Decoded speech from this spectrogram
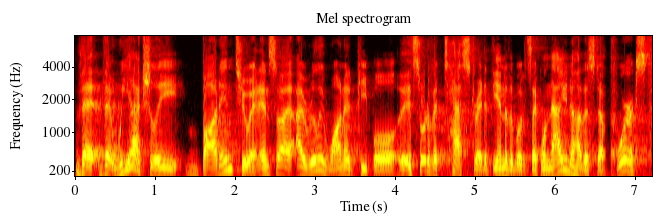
that that we actually bought into it. And so I, I really wanted people. It's sort of a test, right? At the end of the book, it's like, well, now you know how this stuff works.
